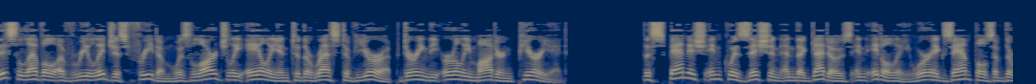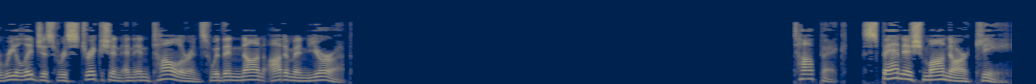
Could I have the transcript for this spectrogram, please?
This level of religious freedom was largely alien to the rest of Europe during the early modern period. The Spanish Inquisition and the ghettos in Italy were examples of the religious restriction and intolerance within non-Ottoman Europe. Spanish monarchy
